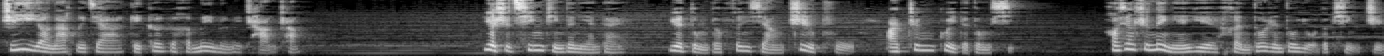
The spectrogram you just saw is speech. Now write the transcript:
执意要拿回家给哥哥和妹妹们尝尝。越是清贫的年代，越懂得分享质朴而珍贵的东西，好像是那年月很多人都有的品质。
